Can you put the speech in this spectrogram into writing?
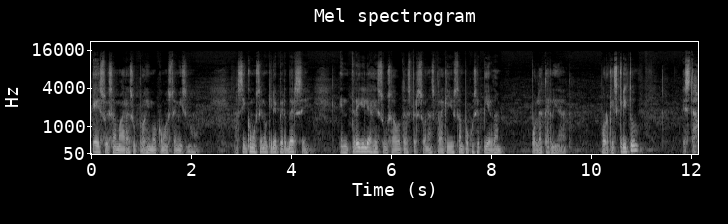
Eso es amar a su prójimo como a usted mismo. Así como usted no quiere perderse, entréguele a Jesús a otras personas para que ellos tampoco se pierdan por la eternidad. Porque escrito está.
